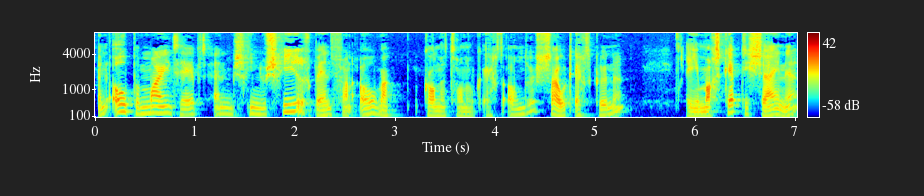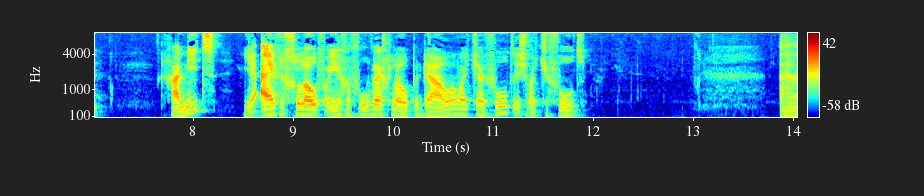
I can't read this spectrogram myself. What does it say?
een open mind hebt en misschien nieuwsgierig bent van, oh, maar kan het dan ook echt anders? Zou het echt kunnen? En je mag sceptisch zijn, hè? Ga niet je eigen geloof en je gevoel weglopen douwen. Wat jij voelt is wat je voelt. Uh,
